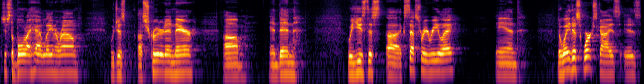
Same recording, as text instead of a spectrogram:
Just a bolt I had laying around. We just uh, screwed it in there. Um, and then we use this uh, accessory relay. And the way this works guys is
